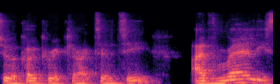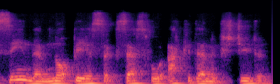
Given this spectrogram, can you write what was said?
to a co-curricular activity, I've rarely seen them not be a successful academic student.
